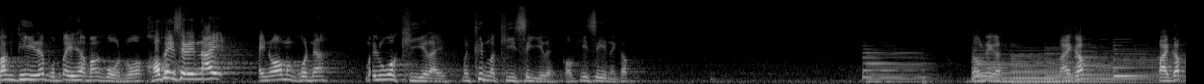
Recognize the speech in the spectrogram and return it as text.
บางทีนะผมไปบางโกดบอกขอเพลงเซเลนไนท์ไอ้น้องบางคนนะ ไม่รู้ว่าคีย์อะไร มันขึ้นมาคีย์ซีเลย ขอคีย์ซีหน่อยครับลองด้วยกัน ไปครับ ไปครับ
